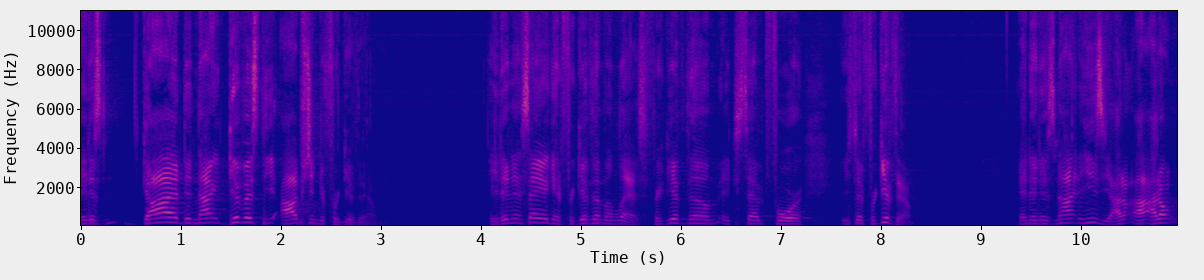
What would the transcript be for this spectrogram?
It is God did not give us the option to forgive them. He didn't say again, forgive them unless. Forgive them except for he said forgive them. And it is not easy. I don't I don't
